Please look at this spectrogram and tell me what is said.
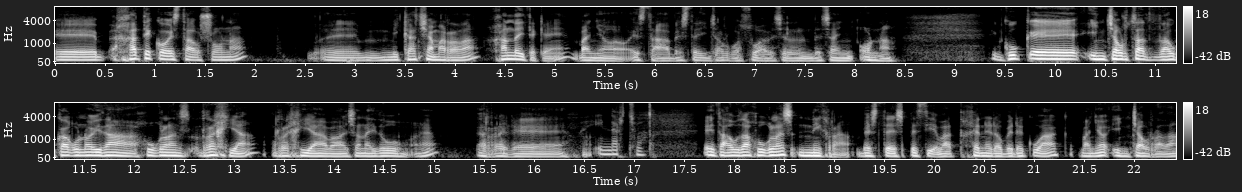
E, jateko ez da oso ona, e, mikatxamarra da, jan daiteke, eh? baina ez da beste intxaur gozua bezain, bezain ona. Guk e, intxaurtzat daukagun hori da juglans regia, regia ba, esan nahi du, eh? errege Indartsua. Eta hau da juglans nigra, beste espezie bat, genero berekuak, baina intxaurra da.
